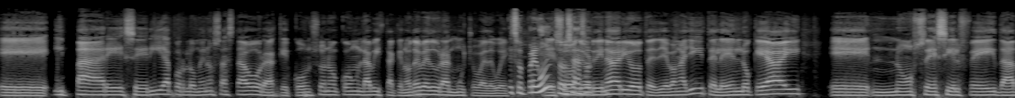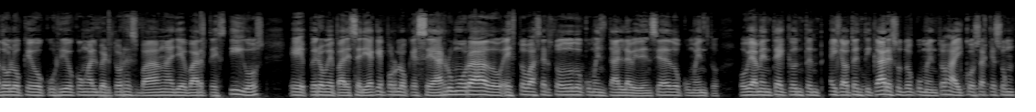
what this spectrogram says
Eh, y parecería, por lo menos hasta ahora, que consono con la vista, que no debe durar mucho, by the way. Eso pregunto. Eso o sea, de eso- ordinario, te llevan allí, te leen lo que hay. Eh, no sé si el FEI, dado lo que ocurrió con Albert Torres, van a llevar testigos, eh, pero me parecería que por lo que se ha rumorado, esto va a ser todo documental, la evidencia de documentos. Obviamente hay que, hay que autenticar esos documentos, hay cosas que son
